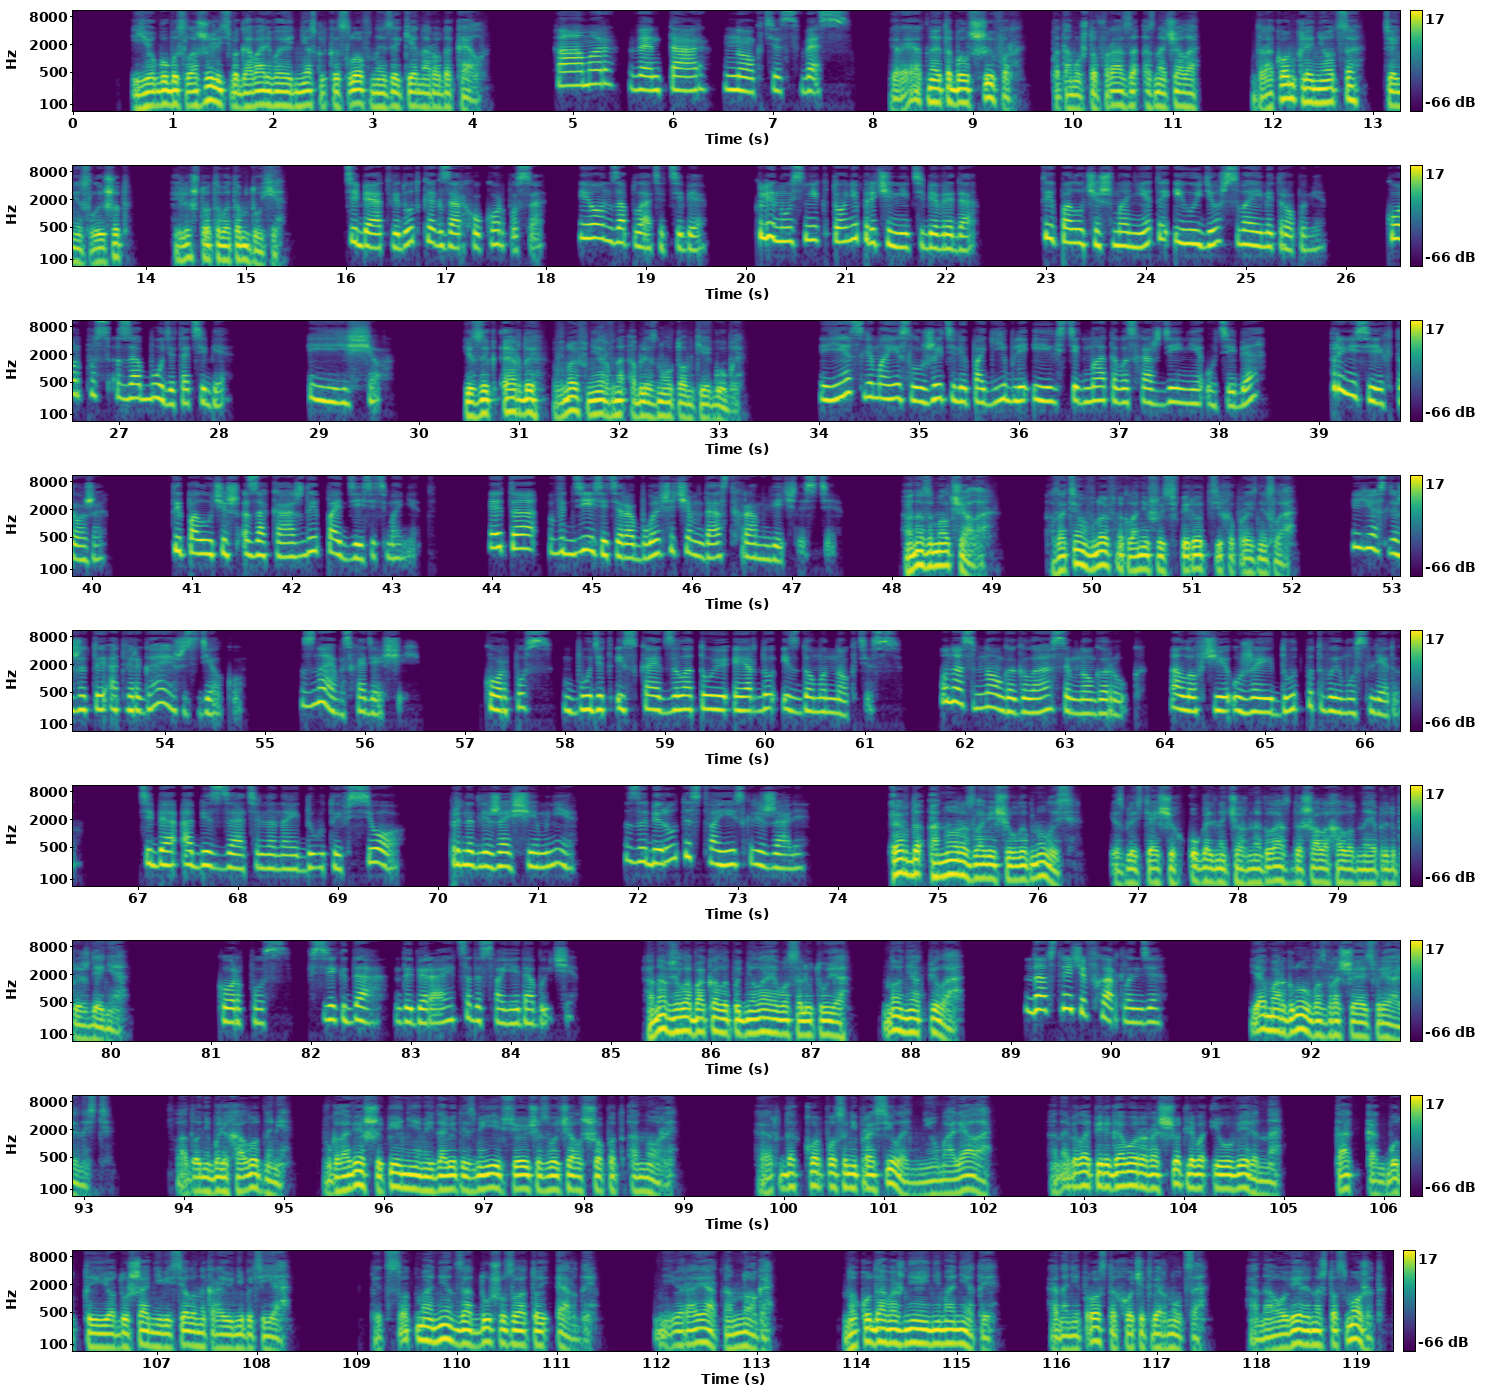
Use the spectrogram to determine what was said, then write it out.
Ее губы сложились, выговаривая несколько слов на языке народа Кэл. Амар, Вентар, Ноктис, Вес. Вероятно, это был шифр, потому что фраза означала Дракон клянется, те не слышат, или что-то в этом духе. Тебя отведут к экзарху корпуса, и он заплатит тебе. Клянусь, никто не причинит тебе вреда. Ты получишь монеты и уйдешь своими тропами. Корпус забудет о тебе. И еще. Язык Эрды вновь нервно облизнул тонкие губы. Если мои служители погибли и их стигмата восхождения у тебя, принеси их тоже ты получишь за каждый по 10 монет. Это в десятеро больше, чем даст Храм Вечности. Она замолчала, а затем, вновь наклонившись вперед, тихо произнесла. «Если же ты отвергаешь сделку, знай, восходящий, корпус будет искать золотую Эрду из дома Ноктис. У нас много глаз и много рук, а ловчие уже идут по твоему следу. Тебя обязательно найдут, и все, принадлежащее мне, заберут из твоей скрижали. Эрда Анора зловеще улыбнулась, из блестящих угольно-черных глаз дышало холодное предупреждение. Корпус всегда добирается до своей добычи. Она взяла бокал и подняла его, салютуя, но не отпила. До встречи в Хартленде. Я моргнул, возвращаясь в реальность. Ладони были холодными. В голове с шипением ядовитой змеи все еще звучал шепот Аноры. Эрда корпуса не просила, не умоляла. Она вела переговоры расчетливо и уверенно, так, как будто ее душа не висела на краю небытия. Пятьсот монет за душу золотой Эрды. Невероятно много. Но куда важнее не монеты. Она не просто хочет вернуться. Она уверена, что сможет.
